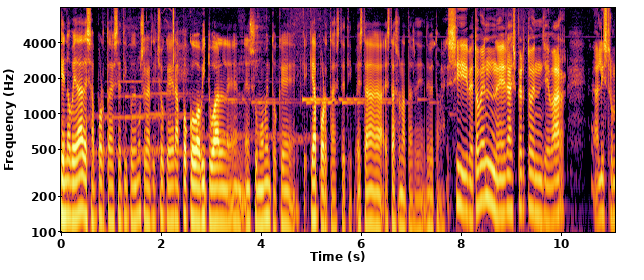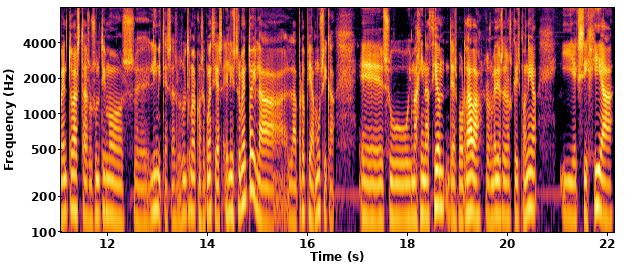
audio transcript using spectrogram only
¿Qué, novedades aporta este tipo de música? Has dicho que era poco habitual en, su momento. ¿Qué, aporta este tipo, esta, estas sonatas de, Beethoven? Sí, Beethoven era experto en llevar al instrumento hasta sus últimos eh, límites, a sus últimas consecuencias. El instrumento y la, propia música. Eh, su imaginación desbordaba los medios de los que disponía y exigía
